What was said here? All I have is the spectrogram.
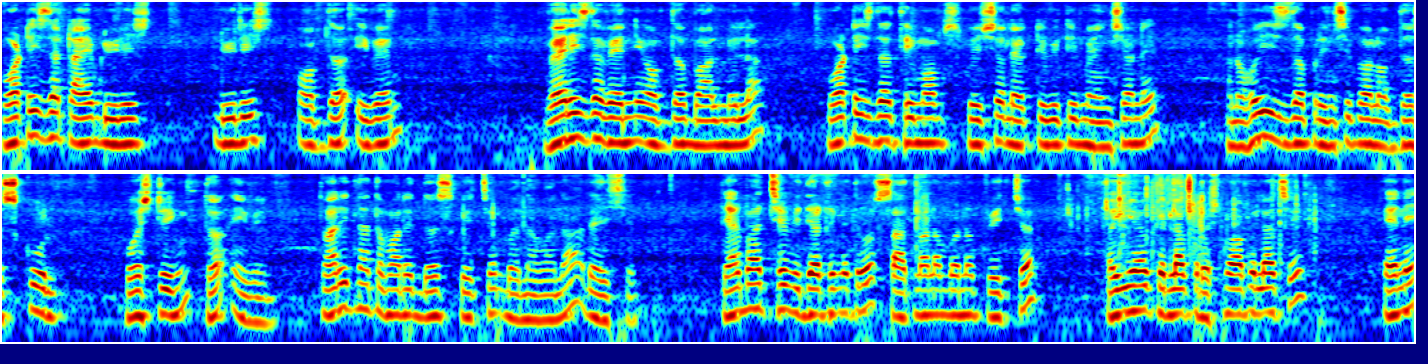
what is the time duration of the event where is the venue of the Bal Mela what is the theme of special activity mentioned it and who is the principal of the school hosting the event? તો આ રીતના તમારે દસ ક્વેશ્ચન બનાવવાના રહેશે. ત્યારબાદ છે, વિદ્યાર્થી મિત્રો, સાતમા નંબરનો ક્વેશ્ચન અહીંયા કેટલાક પ્રશ્નો આપેલા છે? એને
